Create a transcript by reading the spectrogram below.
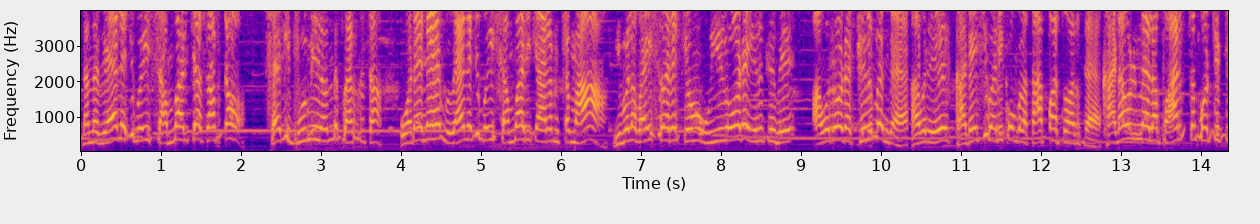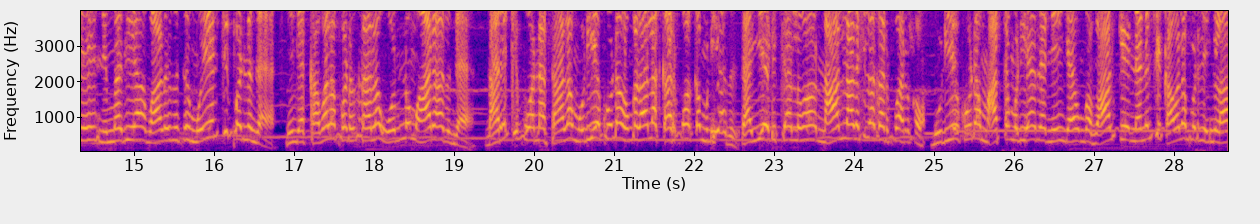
நம்ம வேலைக்கு போய் சம்பாரிச்சா சாப்பிட்டோம். சரி பூமியில வந்து பிறந்துட்டான் உடனே வேலைக்கு போய் சம்பாதிக்க ஆரம்பிச்சோமா? இவ்வளவு வயசு வரைக்கும் உயிரோட இருக்குது. அவரோட கிருபங்க அவரு கடைசி வரைக்கும் உங்களை காப்பாத்துவாருங்க. கடவுள் மேல பார்த்து போட்டுட்டு நிம்மதியா வாழறதுக்கு முயற்சி பண்ணுங்க. நீங்க கவலைப்படுறதுனால ஒண்ணும் மாறாதுங்க. நரைச்சு போன தலை முடிய கூட உங்களால கருப்பாக்க முடியாது. கையடிச்சாலும் நாலு நாளைக்கு தான் கருப்பா இருக்கும். முடிய கூட மாற்ற முடியாத நீங்க உங்க வாழ்க்கையை நினைச்சு கவலைப்படுறீங்களா?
